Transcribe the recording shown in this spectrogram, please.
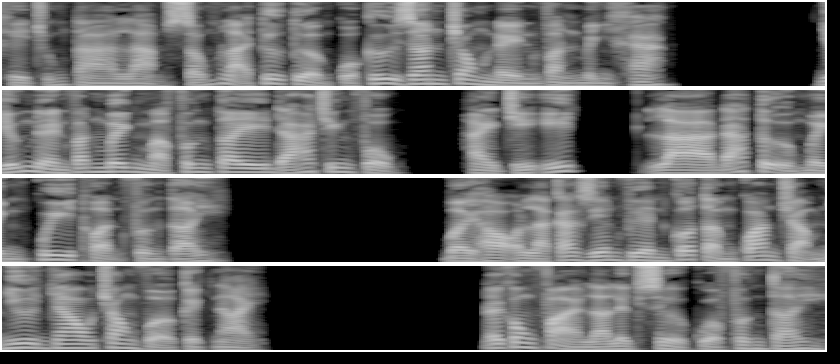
khi chúng ta làm sống lại tư tưởng của cư dân trong nền văn minh khác. Những nền văn minh mà phương tây đã chinh phục, hay chí ít là đã tự mình quy thuận phương tây. Bởi họ là các diễn viên có tầm quan trọng như nhau trong vở kịch này. Đây không phải là lịch sử của phương tây,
